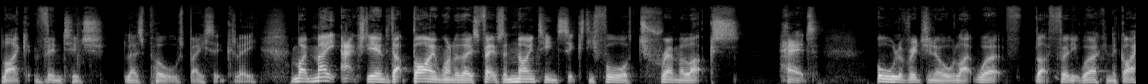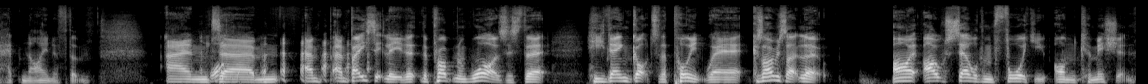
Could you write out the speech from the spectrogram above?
like vintage Les Pauls basically. And my mate actually ended up buying one of those it was a 1964 Tremolux head. All original like work like fully working. The guy had nine of them. And um, and and basically the, the problem was is that he then got to the point where because I was like, look, I I'll sell them for you on commission,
